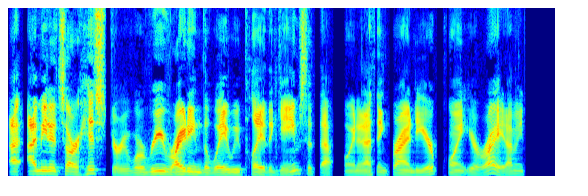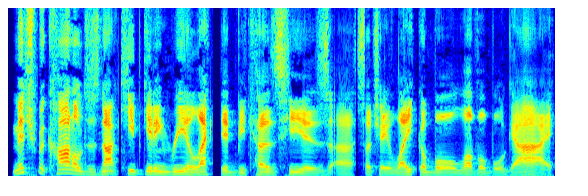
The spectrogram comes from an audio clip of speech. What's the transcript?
I, I, mean, it's our history. We're rewriting the way we play the games at that point. And I think, Brian, to your point, you're right. I mean, Mitch McConnell does not keep getting reelected because he is uh, such a likable, lovable guy.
